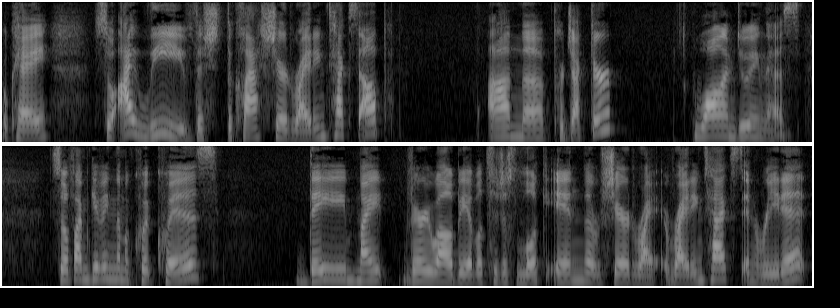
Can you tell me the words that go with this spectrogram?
okay? So I leave the, sh- the class shared writing text up on the projector while I'm doing this. So if I'm giving them a quick quiz, they might very well be able to just look in the shared writing text and read it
